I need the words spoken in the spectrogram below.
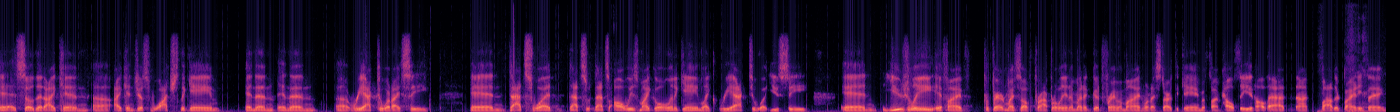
uh, so that I can uh, I can just watch the game and then and then uh, react to what I see. And that's what that's that's always my goal in a game. Like react to what you see. And usually, if I've prepared myself properly and I'm in a good frame of mind when I start the game, if I'm healthy and all that, not bothered by anything,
